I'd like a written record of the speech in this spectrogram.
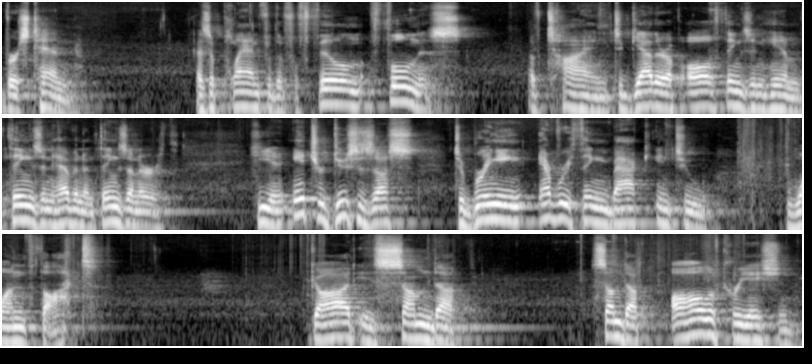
Verse 10, as a plan for the fulfill, fullness of time to gather up all things in Him, things in heaven and things on earth. He introduces us to bringing everything back into one thought. God is summed up, summed up all of creation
